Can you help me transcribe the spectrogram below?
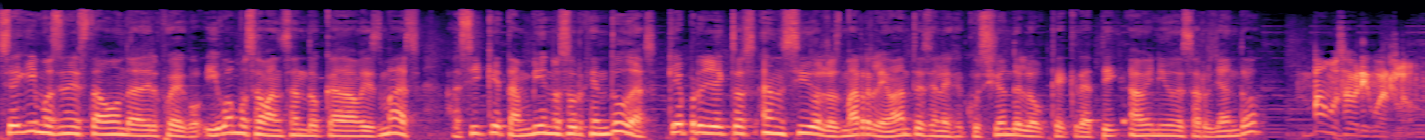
Seguimos en esta onda del juego y vamos avanzando cada vez más, así que también nos surgen dudas. ¿Qué proyectos han sido los más relevantes en la ejecución de lo que Creatic ha venido desarrollando? Vamos a averiguarlo.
